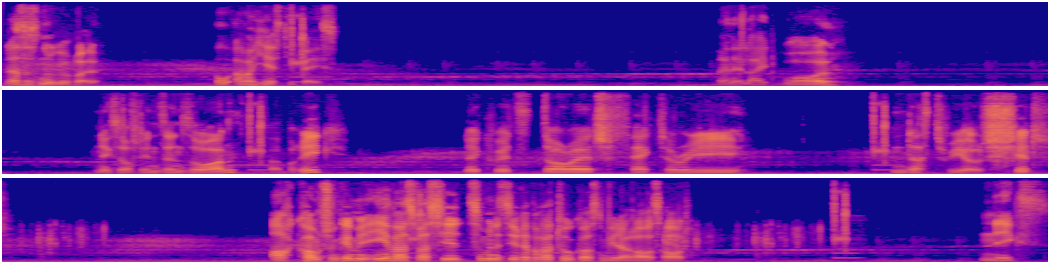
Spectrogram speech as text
Das ist nur Geröll. Oh, aber hier ist die Base. Eine Light Wall. Nichts auf den Sensoren. Fabrik. Liquid Storage, Factory, Industrial Shit. Ach komm schon, gib mir eh was, was hier zumindest die Reparaturkosten wieder raushaut. Nix.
